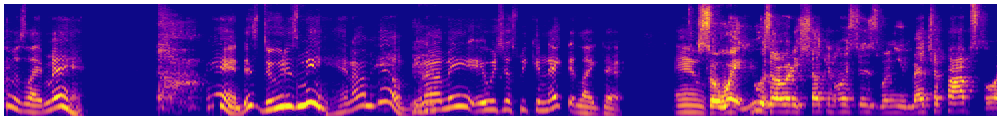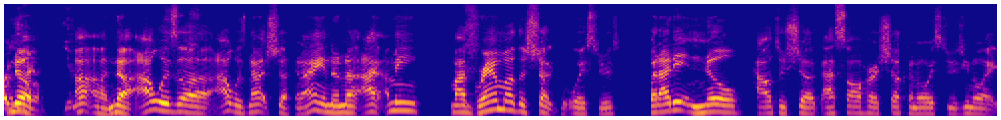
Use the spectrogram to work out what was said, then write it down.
he was like, man, man, this dude is me and I'm him. You know what I mean? It was just we connected like that. And So wait, you was already shucking oysters when you met your pops, or No. met- you, uh-uh, no, I was uh I was not shucking. I ain't know no, I I mean my grandmother shucked oysters, but I didn't know how to shuck. I saw her shucking oysters, you know, at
